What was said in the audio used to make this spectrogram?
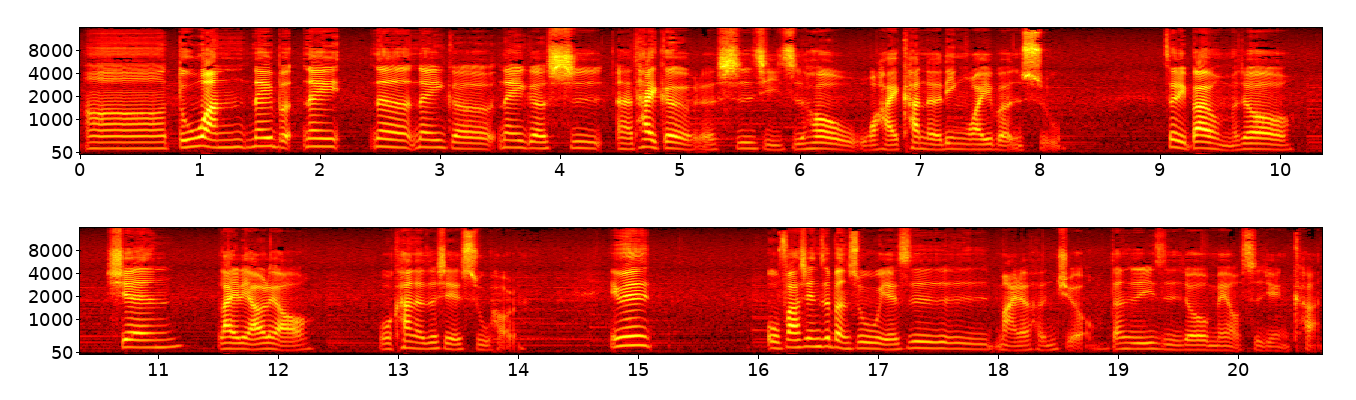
嗯、呃，读完那本那那那一个那一个诗呃泰戈尔的诗集之后，我还看了另外一本书。这礼拜我们就先来聊聊我看了这些书好了。因为我发现这本书也是买了很久，但是一直都没有时间看。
